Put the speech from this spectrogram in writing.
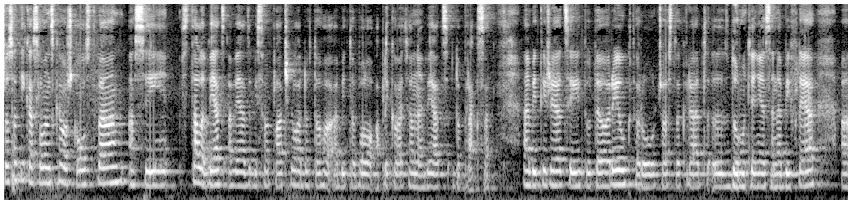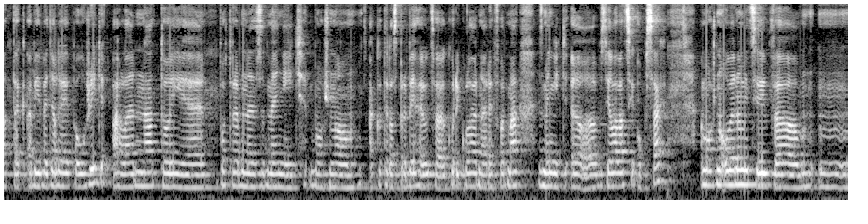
čo sa týka slovenského školstva, asi stále viac a viac by som tlačila do toho, aby to bolo aplikovateľné viac do praxe. Aby tí žiaci tú teóriu, ktorú častokrát z donútenia sa nabiflia, tak aby vedeli aj použiť, ale na to je potrebné zmeniť možno, ako teraz prebiehajúca kurikulárna reforma, zmeniť e, vzdelávací obsah a možno uvedomiť si v, mm,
